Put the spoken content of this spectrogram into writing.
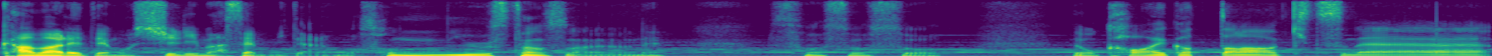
噛まれても知りませんみたいな。もう、そういうスタンスなのよね。そうそうそう。でも可愛かったな、キツネ。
